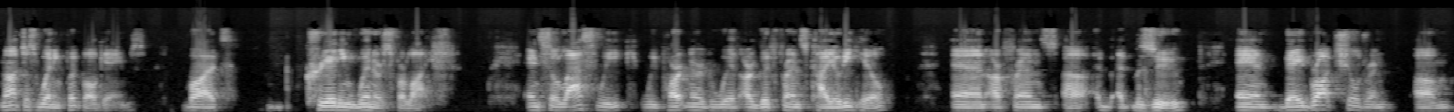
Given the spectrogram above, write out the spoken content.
not just winning football games, but creating winners for life. And so last week we partnered with our good friends Coyote Hill and our friends uh, at, Mizzou, and they brought children um,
